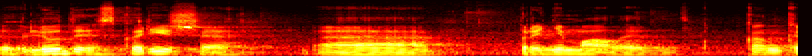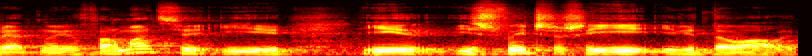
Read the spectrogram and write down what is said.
люди скоріше е, приймали конкретну інформацію і, і, і швидше її і віддавали.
